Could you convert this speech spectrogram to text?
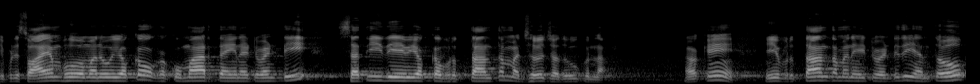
ఇప్పుడు స్వయంభువ మనువు యొక్క ఒక కుమార్తె అయినటువంటి సతీదేవి యొక్క వృత్తాంతం మధ్యలో చదువుకున్నాం. ఓకే? ఈ వృత్తాంతం అనేటువంటిది ఎంతో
